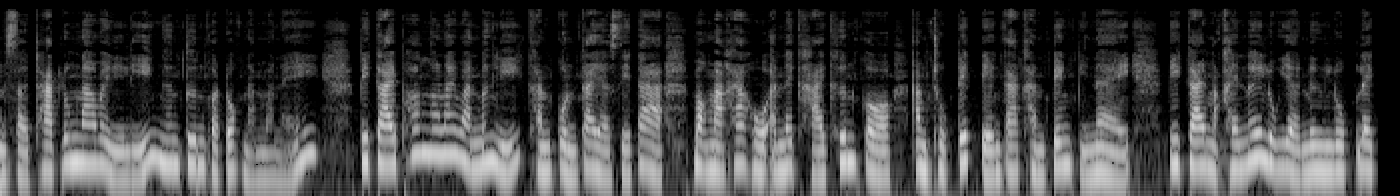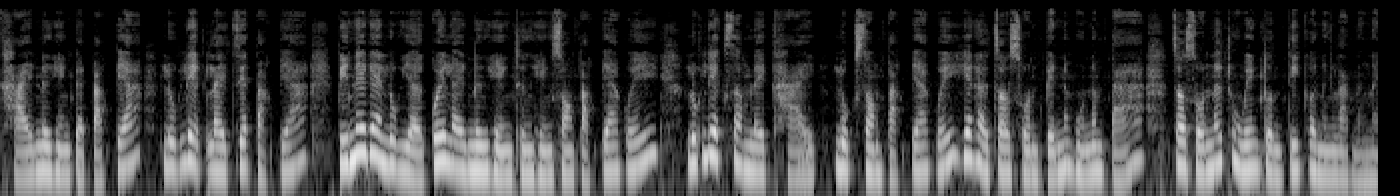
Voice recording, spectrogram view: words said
นเสิร์ทัดลุ่มหน้าไว้หลีหลีเงินตื่นก็ตกน้ำมาไหนปีกายพ่องเงาไล่วันเมืองหลีขันกุ่นกายอยากเสตาหมอกมาค่าโหอันได้ขายขึ้นก่ออำถูกเด็กเตียงกาขันเป้งปีไหน ปีกายหมักไข่เนยลูกใหญ่หนึ่งลูกเลยขายหนึ่งเฮงแปดปากเปียลูกเล็กไลเจ็ดปากเปียปีในได้ลูกใหญ่กล้วยไลหนึ่งเฮงถึงเฮงสองปากเปียกไว้ลูกเรียกซ้ำเลยขายลูกซองปากเปียกไว้เฮ็ดให้เจ้าสวนเป็นน้ำหูน้ำตา เจ้าสวนเนื้อถุงเวงตนตีก่อนหนึ่งหลักหนึ่งไหน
